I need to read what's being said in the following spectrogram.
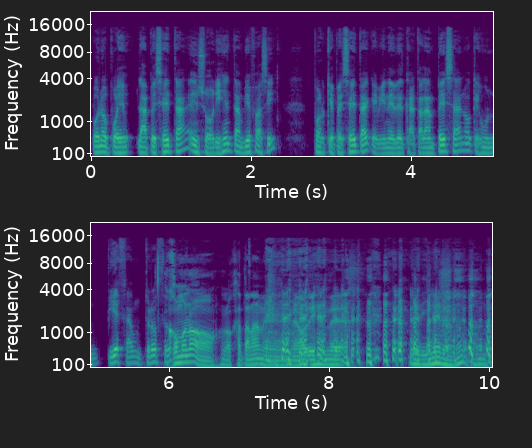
Bueno, pues la peseta en su origen también fue así, porque peseta, que viene del catalán pesa, ¿no? Que es un pieza, un trozo. ¿Cómo no? Los catalanes en el origen de... De dinero, ¿no? Bueno,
